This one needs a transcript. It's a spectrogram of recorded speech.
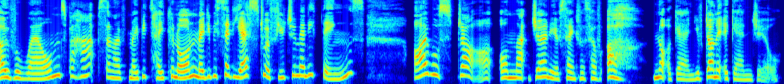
overwhelmed, perhaps, and I've maybe taken on, maybe said yes to a few too many things. I will start on that journey of saying to myself, Oh, not again. You've done it again, Jill.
